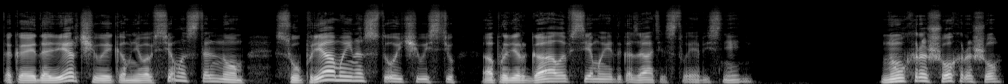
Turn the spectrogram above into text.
такая доверчивая ко мне во всем остальном, с упрямой настойчивостью опровергала все мои доказательства и объяснения. Ну, хорошо, хорошо.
